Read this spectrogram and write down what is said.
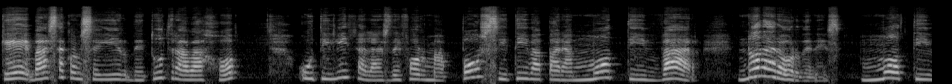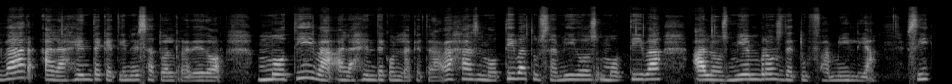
que vas a conseguir de tu trabajo, utilízalas de forma positiva para motivar, no dar órdenes, motivar a la gente que tienes a tu alrededor, motiva a la gente con la que trabajas, motiva a tus amigos, motiva a los miembros de tu familia. ¿sí?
